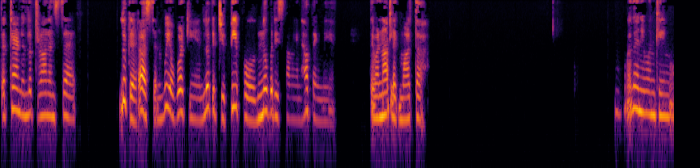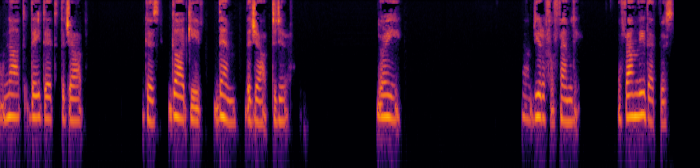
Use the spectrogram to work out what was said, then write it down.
that turned and looked around and said, look at us and we are working and look at you people. Nobody's coming and helping me. They were not like Martha. Whether anyone came or not, they did the job because God gave them the job to do. Very uh, beautiful family. A family that was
